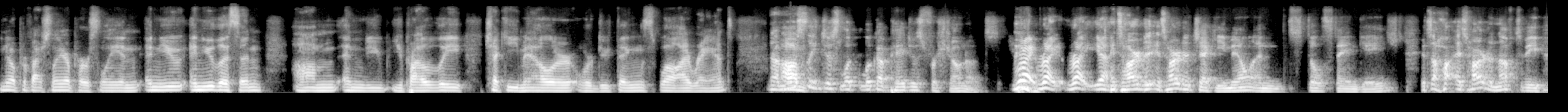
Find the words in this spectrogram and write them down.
you know professionally or personally and and you and you listen um and you you probably check email or or do things while i rant No, Um, mostly just look look up pages for show notes. right right right yeah It's hard to it's hard to check email and still stay engaged. It's a it's hard enough to be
